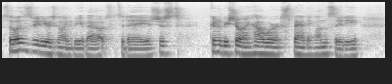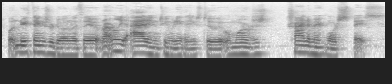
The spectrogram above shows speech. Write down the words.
So what this video is going to be about today is just going to be showing how we're expanding on the city, what new things we're doing with it. We're not really adding too many things to it. We're more just trying to make more space.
